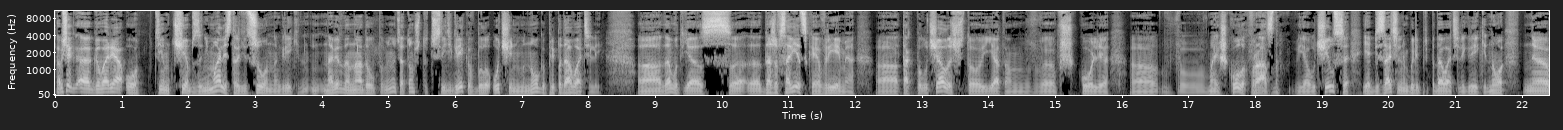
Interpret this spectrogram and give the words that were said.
Вообще э, говоря о тем, чем занимались традиционно греки, наверное, надо упомянуть о том, что среди греков было очень много преподавателей. А, да, вот я с, э, даже в советское время а, так получалось, что я там в, в школе, а, в моих школах, в разных, я учился, и обязательно были преподаватели греки. Но э,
